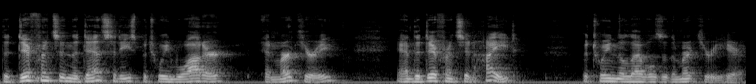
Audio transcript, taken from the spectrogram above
the difference in the densities between water and mercury, and the difference in height between the levels of the mercury here.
